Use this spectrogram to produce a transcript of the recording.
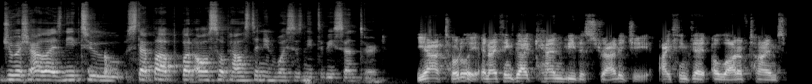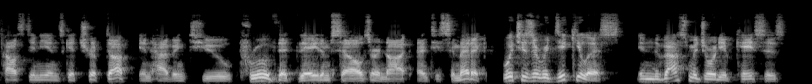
Jewish allies need to step up, but also Palestinian voices need to be centered. Yeah, totally. And I think that can be the strategy. I think that a lot of times Palestinians get tripped up in having to prove that they themselves are not anti Semitic, which is a ridiculous, in the vast majority of cases,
